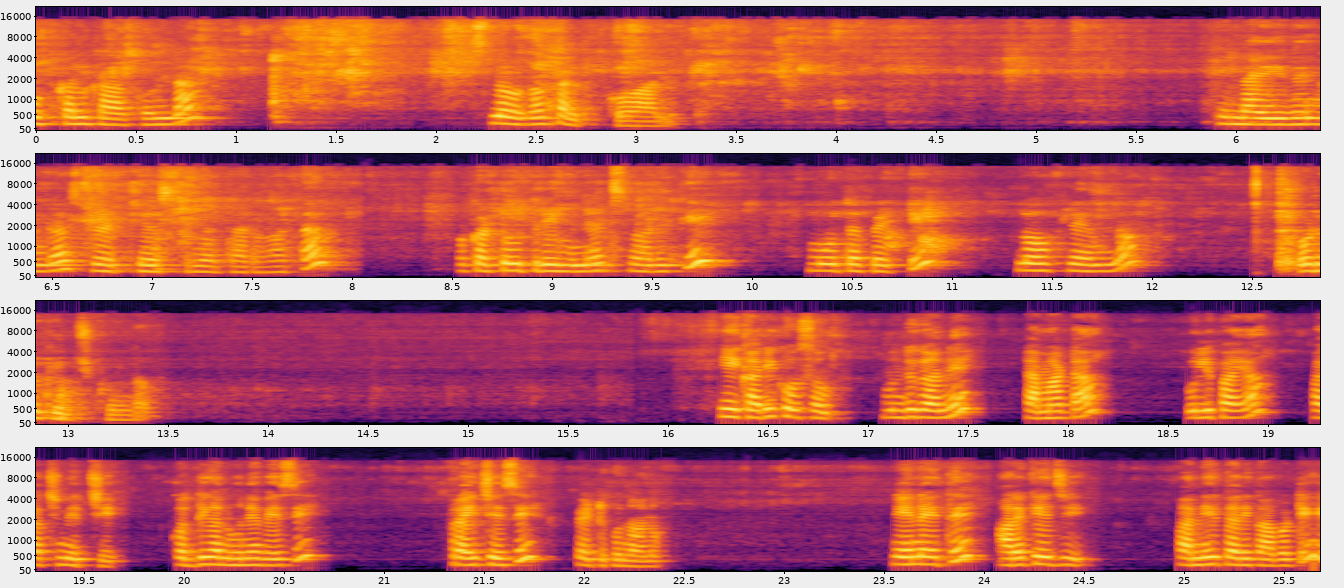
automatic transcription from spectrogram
ముక్కలు కాకుండా స్లోగా కలుపుకోవాలి. ఇలా ఈవెన్గా స్ప్రెడ్ చేసుకున్న తర్వాత ఒక టూ త్రీ మినిట్స్ వరకు మూత పెట్టి లో ఫ్లేమ్లో ఉడికించుకుందాం. ఈ కర్రీ కోసం ముందుగానే టమాటా ఉల్లిపాయ పచ్చిమిర్చి కొద్దిగా నూనె వేసి ఫ్రై చేసి పెట్టుకున్నాను. నేనైతే అర కేజీ పన్నీర్ కర్రీ కాబట్టి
